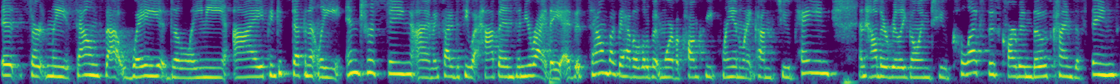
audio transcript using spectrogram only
It certainly sounds that way, Delaney. I think it's definitely interesting. I'm excited to see what happens. And you're right. They, it sounds like they have a little bit more of a concrete plan when it comes to paying and how they're really going to collect this carbon, those kinds of things.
